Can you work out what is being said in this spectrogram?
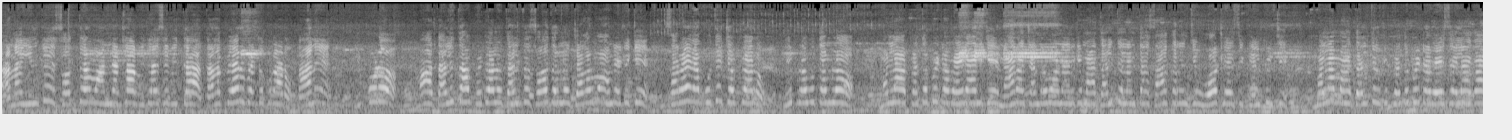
తన ఇంటి సొత్తేమో అన్నట్ల విదేశీ విద్య తన పేరు పెట్టుకున్నాడు. కానీ ఇప్పుడు మా దళిత బిడ్డలు దళిత సోదరులు జగన్మోహన్ రెడ్డికి సరైన బుద్ధి చెప్పారు. ఈ ప్రభుత్వంలో మళ్ళా పెద్దపీట వేయడానికి నారా చంద్రబాబు మా దళితులంతా సహకరించి ఓట్లేసి గెలిపించి మళ్ళా మా దళితులకి పెద్దపీట వేసేలాగా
